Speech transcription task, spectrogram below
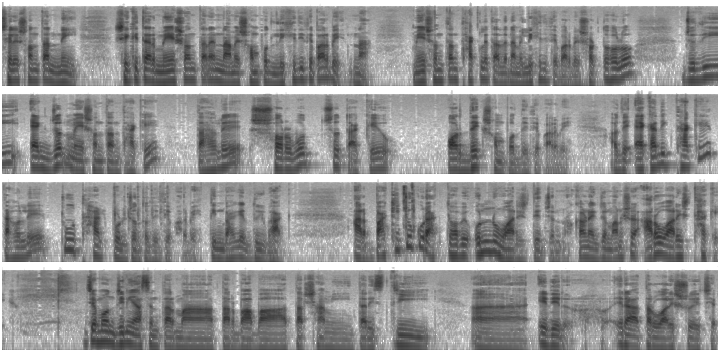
ছেলে সন্তান নেই, সে কি তার মেয়ে সন্তানের নামে সম্পদ লিখে দিতে পারবে? না, মেয়ে সন্তান থাকলে তাদের নামে লিখে দিতে পারবে। শর্ত হলো, যদি একজন মেয়ে সন্তান থাকে, তাহলে সর্বোচ্চ তাকে অর্ধেক সম্পদ দিতে পারবে। আর যদি একাধিক থাকে, তাহলে টু থার্ড পর্যন্ত দিতে পারবে, তিন ভাগের দুই ভাগ। আর বাকিটুকু রাখতে হবে অন্য ওয়ারিসদের জন্য, কারণ একজন মানুষের আরও ওয়ারিস থাকে। যেমন যিনি আছেন তার মা, তার বাবা, তার স্বামী, তার স্ত্রী এদের, এরা তার ওয়ারিশ রয়েছেন।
